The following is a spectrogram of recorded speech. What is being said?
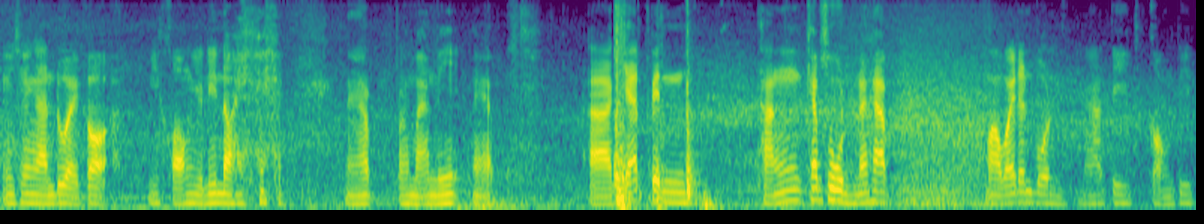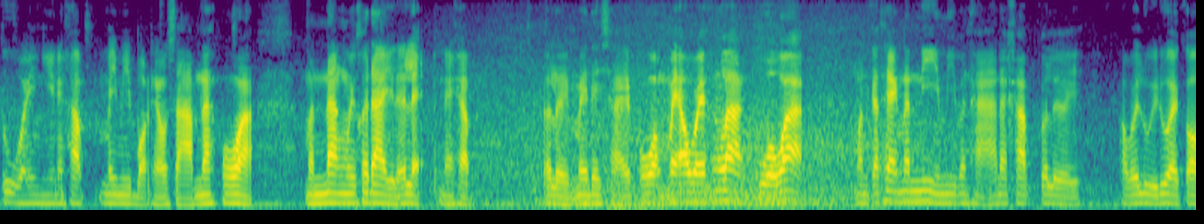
นี่ใช้งานด้วยก็มีของอยู่นิดหน่อยนะครับประมาณนี้นะครับแก๊สเป็นถังแคปซูลนะครับมาไว้ด้านบนนะครับตีกล่องตีตู้ไว้อย่างนี้นะครับไม่มีเบาะแถว3นะเพราะว่ามันนั่งไม่ค่อยได้อยู่แล้วแหละนะครับก็เลยไม่ได้ใช้เพราะว่าไม่เอาไว้ข้างล่างกลัวว่ามันกระแทกนั่นนี่มีปัญหานะครับก็เลย เอาไว้ลุยด้วยก็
